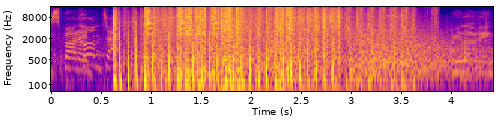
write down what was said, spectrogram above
Enemy spotted. Contact. Reloading.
